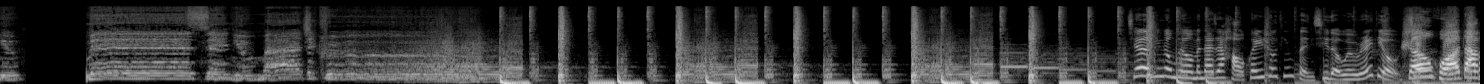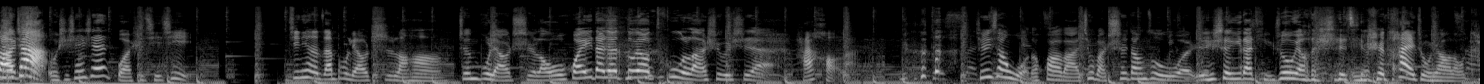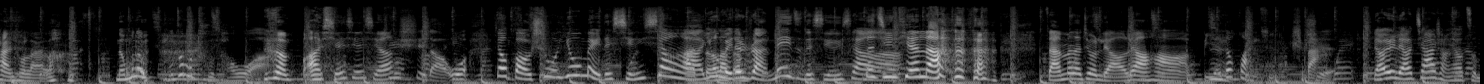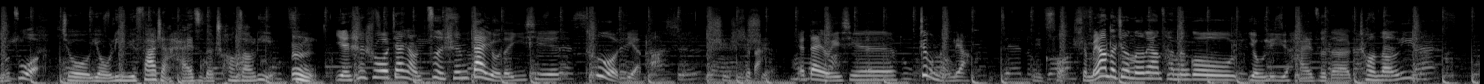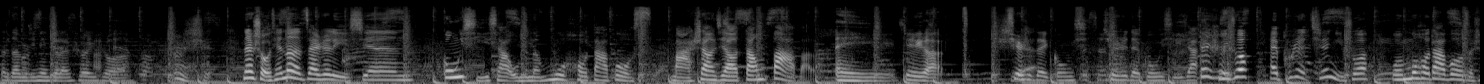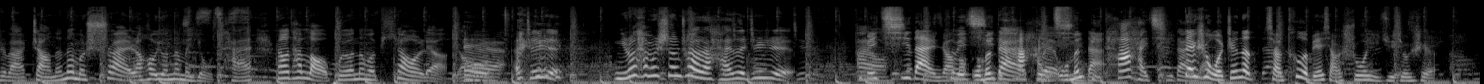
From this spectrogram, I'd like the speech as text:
Missing you, missing you, magic crew. 亲爱的听众朋友们，大家好，欢迎收听本期的 We Radio 生活大爆炸我是珊珊。我是琪琪。今天呢，咱不聊吃了哈，真不聊吃了，我怀疑大家都要吐了，是不是？还好啦。其实像我的话吧，就把吃当做我人生一大挺重要的事情你。是太重要了，我看出来了。能不能不这么吐槽我啊？啊，行行行真，是的，我要保持我优美的形象啊，啊优美的软妹子的形象、啊。那今天呢，咱们呢就聊聊哈别的话题，是吧？是聊一聊家长要怎么做，就有利于发展孩子的创造力。嗯，也是说家长自身带有的一些特点吧，是是吧是？要带有一些正能量。没错。什么样的正能量才能够有利于孩子的创造力呢？那咱们今天就来说一说。嗯，是。那首先呢，在这里先恭喜一下我们的幕后大 boss，马上就要当爸爸了，哎，这个确实得恭喜。确实得恭喜一下。但是你说，哎，不是，其实你说我们幕后大 boss 是吧？长得那么帅，然后又那么有才，然后他老婆又那么漂亮，然后哎真是，你说他们生出来的孩子真是特别期待，你知道？吗我们比，他还，我们比他还期待。但是我真的想特别想说一句，就是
